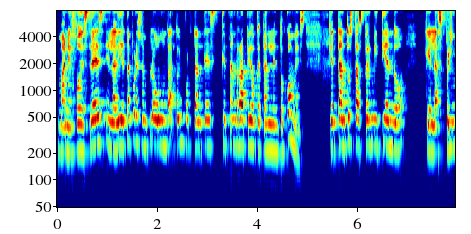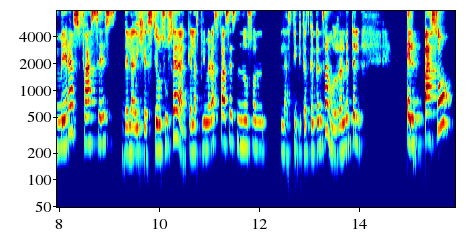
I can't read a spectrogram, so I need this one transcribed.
manejo de estrés. En la dieta, por ejemplo, un dato importante es qué tan rápido, qué tan lento comes, qué tanto estás permitiendo que las primeras fases de la digestión sucedan, que las primeras fases no son las típicas que pensamos. Realmente el, el paso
